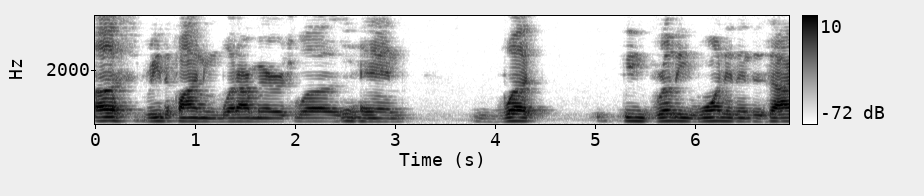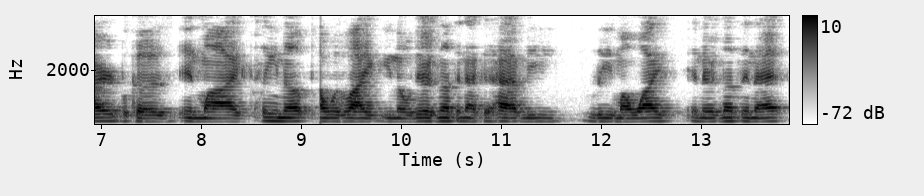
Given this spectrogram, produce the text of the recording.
us redefining what our marriage was Mhm. and what we really wanted and desired because in my cleanup, I was like, you know, there's nothing that could have me leave my wife and there's nothing that,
